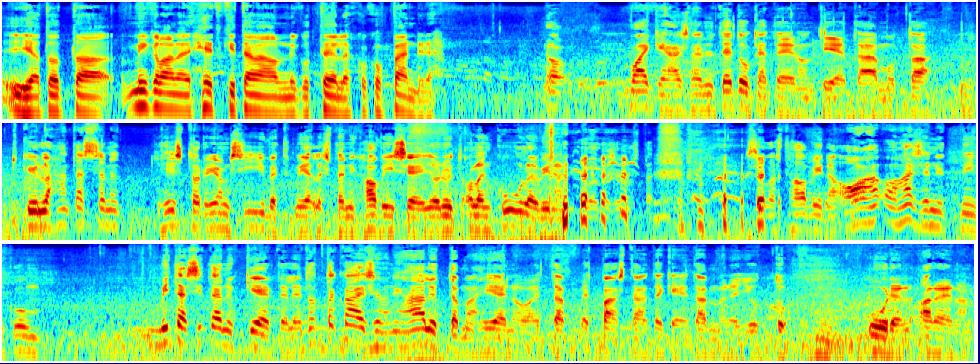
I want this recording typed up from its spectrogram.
ja tota, minkälainen hetki tämä on niin teille koko bändinä? No vaikeahan sitä nyt etukäteen on tietää, mutta, mutta kyllähän tässä nyt historian siivet mielestäni havisee jo nyt olen kuulevina niin sellaista, sellaista havina. Onhan se nyt niin kuin mitä sitä nyt kiertelee? Totta kai se on ihan älyttömän hienoa, että, että päästään tekemään tämmöinen juttu hmm. uuden areenan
